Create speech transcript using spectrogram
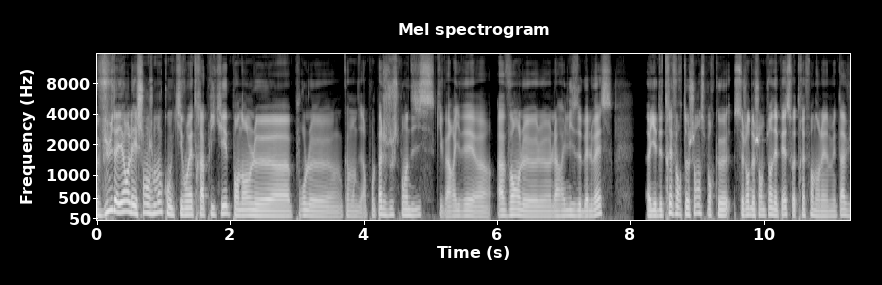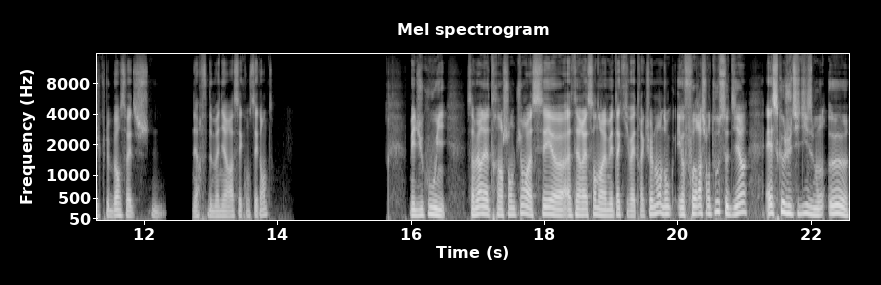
Vu d'ailleurs les changements qui vont être appliqués pendant le euh, pour le comment dire pour le patch 12.10 qui va arriver euh, avant le- la release de Belves, il y a de très fortes chances pour que ce genre de champion DPS soit très fort dans la méta vu que le burst va être nerf de manière assez conséquente. Mais du coup oui, ça m'a l'air d'être un champion assez intéressant dans la méta qui va être actuellement. Donc il faudra surtout se dire est-ce que j'utilise mon E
